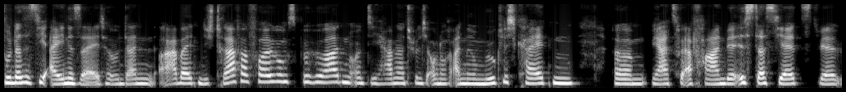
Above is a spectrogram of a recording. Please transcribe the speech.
So, das ist die eine Seite. Und dann arbeiten die Strafverfolgungsbehörden und die haben natürlich auch noch andere Möglichkeiten, ähm, ja, zu erfahren, wer ist das jetzt, wer,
